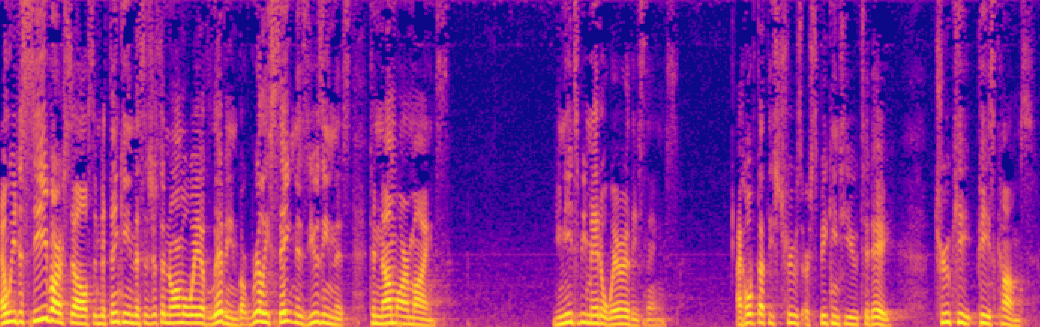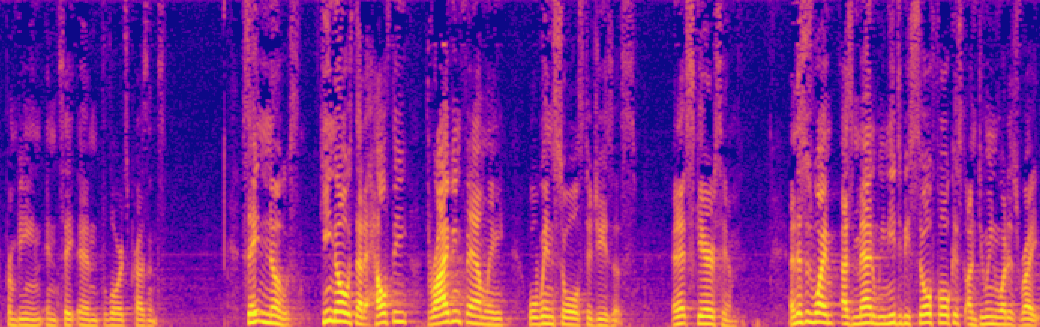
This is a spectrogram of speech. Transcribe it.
And we deceive ourselves into thinking this is just a normal way of living. But really, Satan is using this to numb our minds. You need to be made aware of these things. I hope that these truths are speaking to you today. True peace comes from being in, in the Lord's presence. Satan knows. He knows that a healthy, thriving family will win souls to Jesus. And it scares him. And this is why, as men, we need to be so focused on doing what is right,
